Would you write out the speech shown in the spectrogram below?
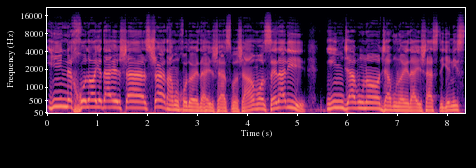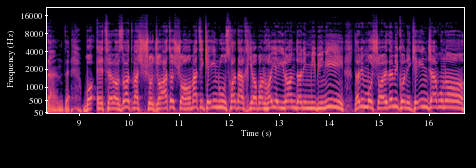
این خدای دهه شست شاید همون خدای دهه شست باشه اما سید علی این جوونا جوونای دهه 60 دیگه نیستند. با اعتراضات و شجاعت و شهامتی که این روزها در خیابانهای ایران داریم می‌بینی داریم مشاهده می‌کنی که این جوونا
